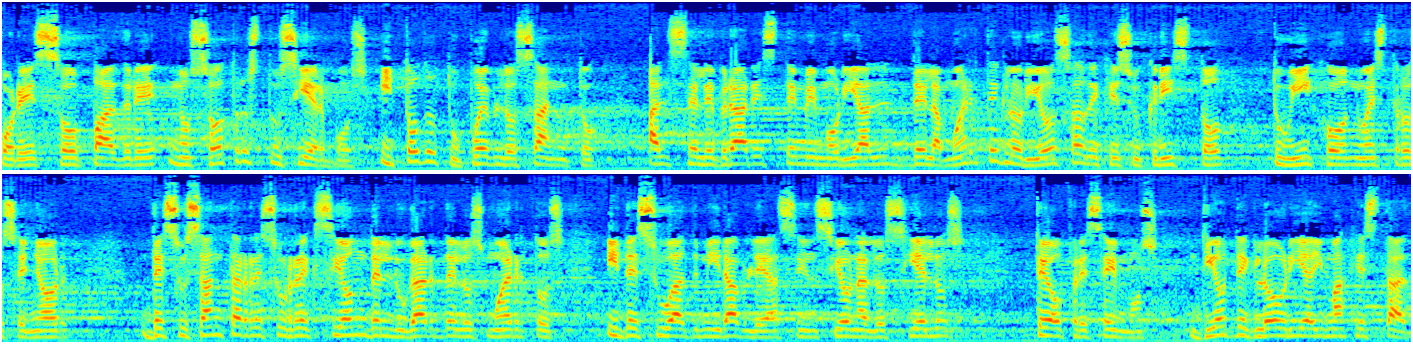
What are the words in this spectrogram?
Por eso, Padre, nosotros tus siervos y todo tu pueblo santo, al celebrar este memorial de la muerte gloriosa de Jesucristo, tu Hijo nuestro Señor, de su santa resurrección del lugar de los muertos y de su admirable ascensión a los cielos, te ofrecemos, Dios de gloria y majestad,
